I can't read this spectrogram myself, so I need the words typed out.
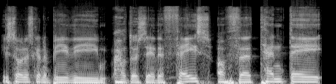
he's always going to be the how do I say the face of the ten day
